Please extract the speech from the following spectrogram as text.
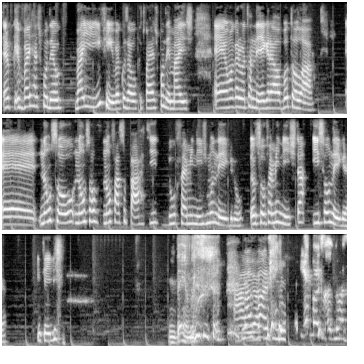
É porque vai responder. Vai, enfim, vai acusar o que tu vai responder, mas é uma garota negra, ela botou lá. É, não sou, não sou, não faço parte do feminismo negro. Eu sou feminista e sou negra. Entende? Entendo. Ai, mas, mas, mas,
